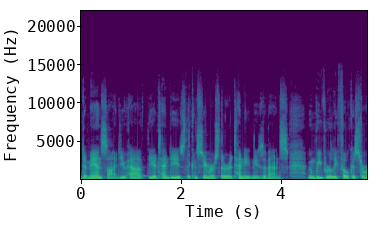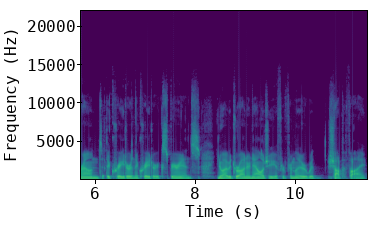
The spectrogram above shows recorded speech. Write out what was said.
demand side, you have the attendees, the consumers that are attending these events. And we've really focused around the creator and the creator experience. You know, I would draw an analogy if you're familiar with Shopify,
